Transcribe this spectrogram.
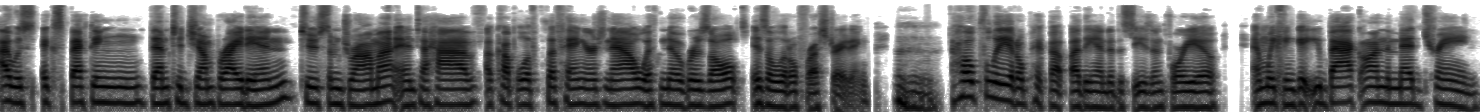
I was expecting them to jump right in to some drama and to have a couple of cliffhangers now with no result is a little frustrating. Mm-hmm. Hopefully it'll pick up by the end of the season for you and we can get you back on the med train.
